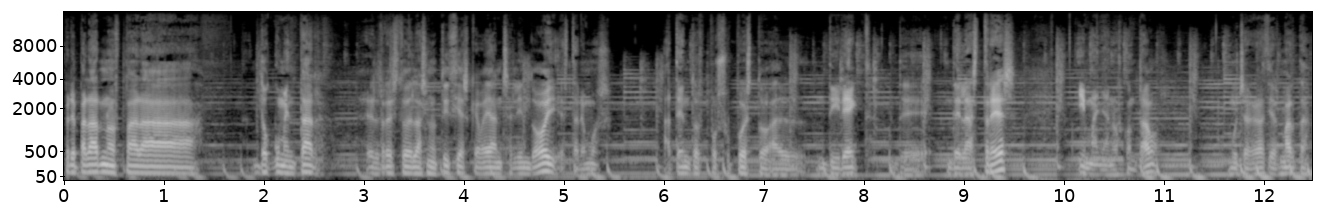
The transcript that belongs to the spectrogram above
prepararnos para documentar el resto de las noticias que vayan saliendo hoy. Estaremos atentos, por supuesto, al direct de, las tres y mañana nos contamos. Muchas gracias, Marta,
